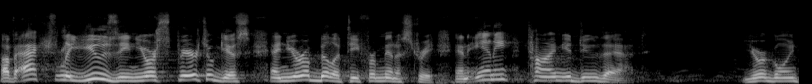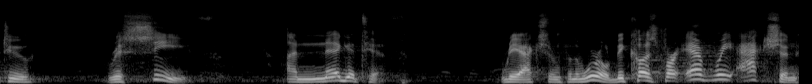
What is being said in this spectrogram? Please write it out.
of actually using your spiritual gifts and your ability for ministry. And any time you do that, you're going to receive a negative reaction from the world because for every action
